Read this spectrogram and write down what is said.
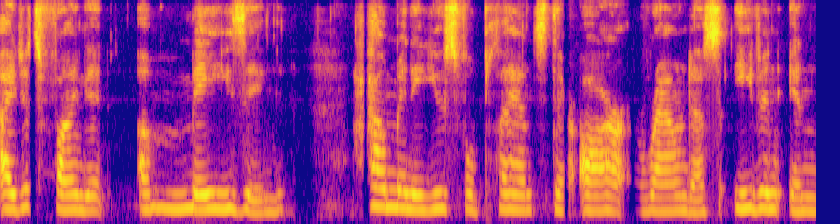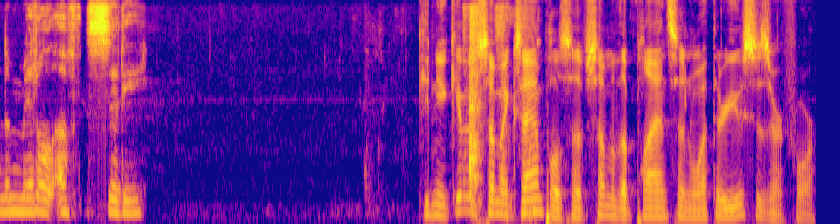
I just find it amazing how many useful plants there are around us, even in the middle of the city. Can you give us some examples of some of the plants and what their uses are for?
